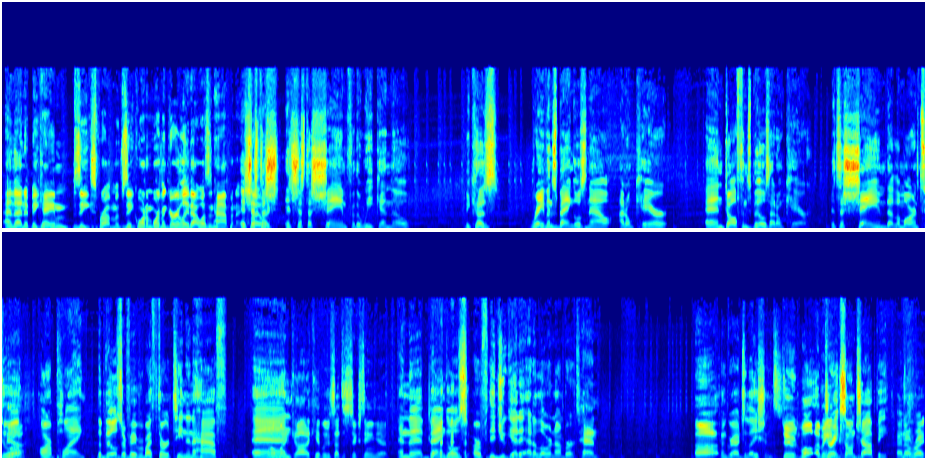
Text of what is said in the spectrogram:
and then it became Zeke's problem. If Zeke wanted more than Gurley, that wasn't happening. It's just Like- a sh- it's just a shame for the weekend though, because Ravens Bengals now I don't care, and Dolphins Bills I don't care. It's a shame that Lamar and Tua Yeah. aren't playing. The Bills are favored by 13 and a half. And, oh my god, I can't believe it's not to 16 yet. And the Bengals are. Did you get it at a lower number? 10. Uh, Congratulations, dude. Well, I mean, Drinks on choppy. I know, right?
